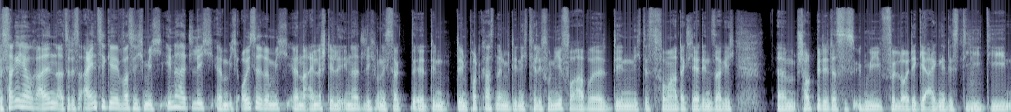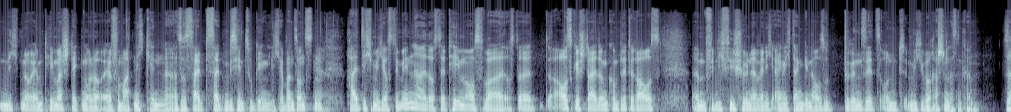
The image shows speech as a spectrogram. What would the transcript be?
Das sage ich auch allen. Also das Einzige, was ich mich inhaltlich, ähm, ich äußere mich an einer Stelle inhaltlich und ich sage äh, den, den Podcast, mit denen ich telefoniere vorab, äh, denen ich das Format erkläre, den sage ich, ähm, schaut bitte, dass es irgendwie für Leute geeignet ist, die, mhm. die nicht in eurem Thema stecken oder euer Format nicht kennen. Ne? Also seid, seid ein bisschen zugänglich. Aber ansonsten ja. halte ich mich aus dem Inhalt, aus der Themenauswahl, aus der Ausgestaltung komplett raus. Ähm, Finde ich viel schöner, wenn ich eigentlich dann genauso drin sitze und mich überraschen lassen kann. So,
